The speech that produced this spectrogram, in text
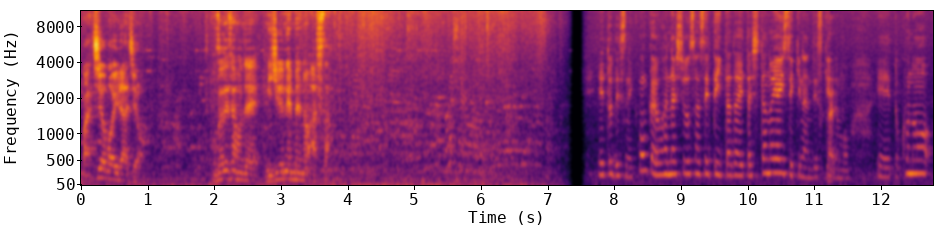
た。町思いラジオ。おかげさまで20年目のアえっ、とですね、今回お話をさせていただいた下野谷遺跡なんですけれども、えっ、とこの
